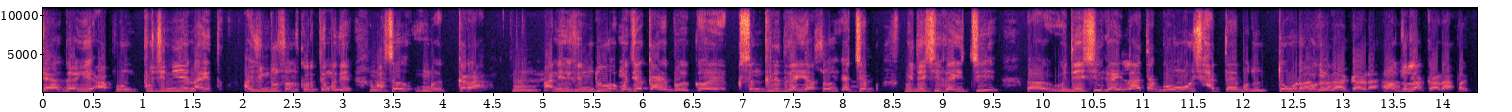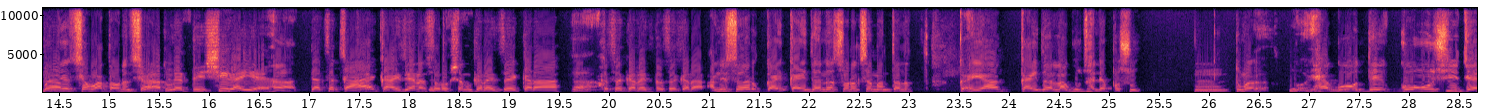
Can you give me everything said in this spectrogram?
ह्या गायी आपण पूजनीय नाहीत हिंदू संस्कृतीमध्ये. असं करा. आणि हिंदू म्हणजे काय संकरित गायी असो याच्या विदेशी गायीची विदेशी गायीला त्या गोवंश हत्यामधून तेवढं. काढा. बाजूला काढा म्हणजे वातावरण आपल्या. देशी गायी हा. आहे त्याचं काय कायद्यानं संरक्षण करायचंय करा. कसं करायचं तसं करा आणि सर काय कायद्यानं संरक्षण म्हणतात का- या कायदा लागू झाल्यापासून तुम्हाला ह्या गो दे गोवंशी जे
